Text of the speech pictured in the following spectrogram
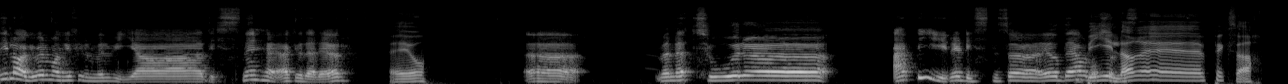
de lager vel mange filmer via Disney, er ikke det det de gjør? jo. Eh, men jeg tror eh, Er biler Disney Ja, det er Biler er Pixar.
